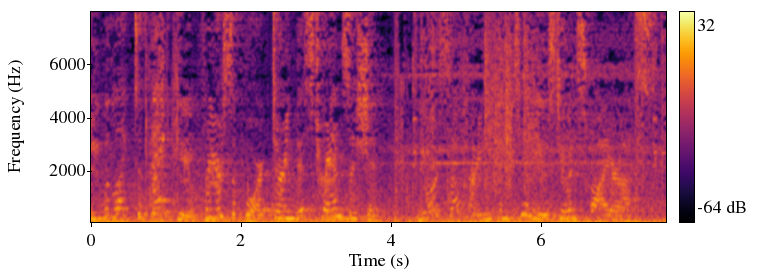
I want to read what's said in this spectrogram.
UAC would like to thank you for your support during this transition. Your suffering continues to inspire us.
